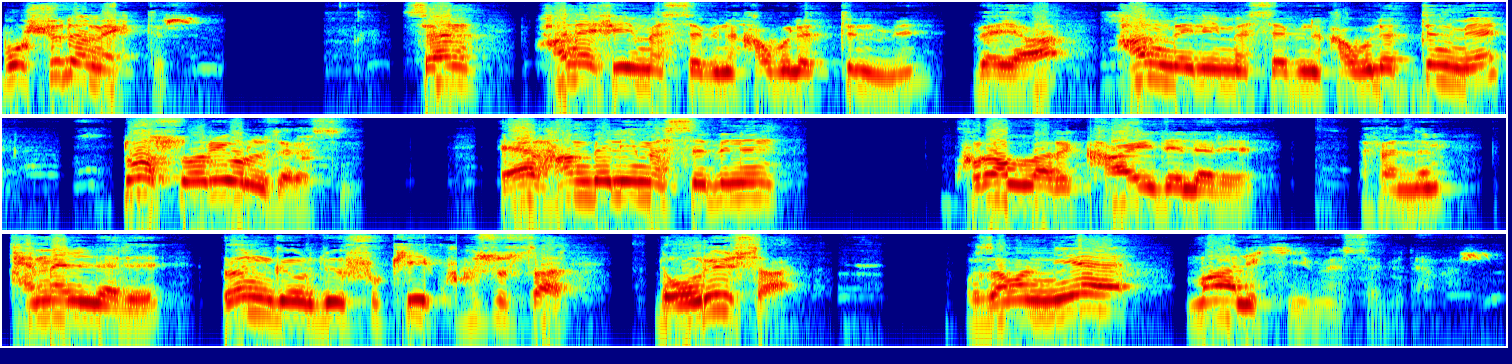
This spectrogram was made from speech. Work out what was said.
Bu şu demektir. Sen Hanefi mezhebini kabul ettin mi? Veya Hanbeli mezhebini kabul ettin mi? Dost doğru yol üzeresin. Eğer Hanbeli mezhebinin kuralları, kaideleri, efendim temelleri, öngördüğü fıkhi hususlar doğruysa o zaman niye Maliki mezhebi de var?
